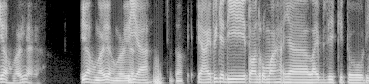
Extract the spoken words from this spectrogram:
Iya, Hungaria ya. Iya, Hungaria, Hungaria. Iya. Betul. Ya itu jadi tuan rumahnya Leipzig gitu di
